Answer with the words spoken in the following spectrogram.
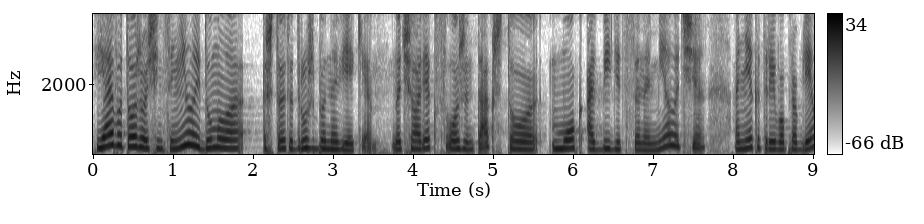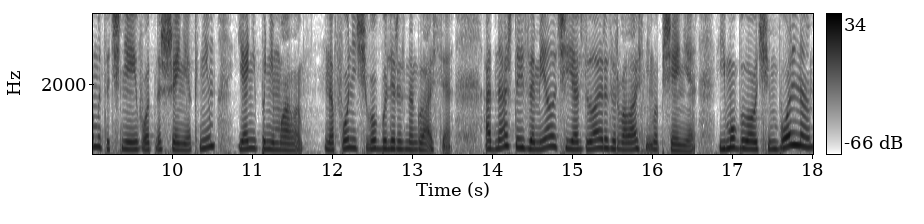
Я его тоже очень ценила и думала, что это дружба навеки. Но человек сложен так, что мог обидеться на мелочи, а некоторые его проблемы, точнее его отношения к ним, я не понимала на фоне чего были разногласия. Однажды из-за мелочи я взяла и разорвала с ним общение. Ему было очень больно,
